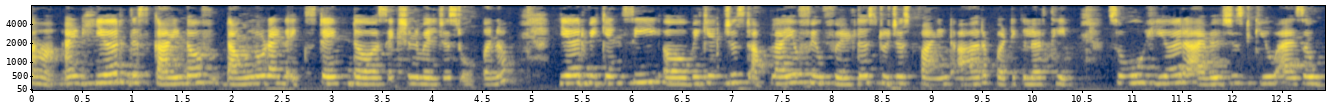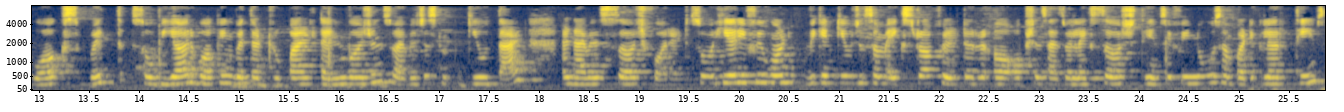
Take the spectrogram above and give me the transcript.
uh, and here this kind of download and extend uh, section will just open up. Here we can see uh, we can just apply a few filters to just find our particular theme. So here I will just give as a works with so we are working with the Drupal 10 version so I will just give that and I will search for it. So here if you want we can give just some extra filter uh, options as well like search themes. If we know some particular themes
